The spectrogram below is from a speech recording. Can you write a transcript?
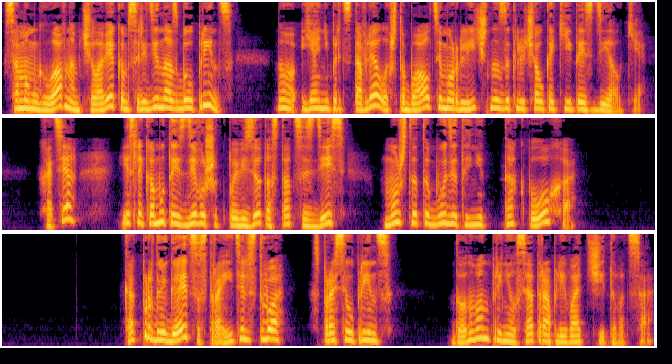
Самым главным человеком среди нас был принц — но я не представляла, чтобы Алтимор лично заключал какие-то сделки. Хотя, если кому-то из девушек повезет остаться здесь, может, это будет и не так плохо. «Как продвигается строительство?» — спросил принц. Донован принялся торопливо отчитываться.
